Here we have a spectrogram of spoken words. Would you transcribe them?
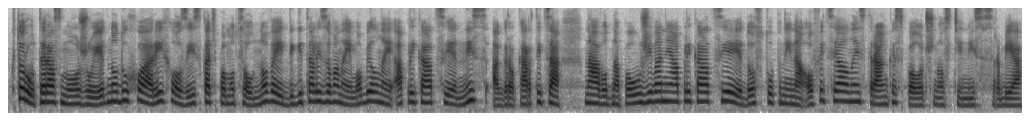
ktorú teraz môžu jednoducho a rýchlo získať pomocou novej digitalizovanej mobilnej aplikácie NIS Agrokartica. Návod na používanie aplikácie je dostupný na oficiálnej stránke spoločnosti NIS Srbia.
